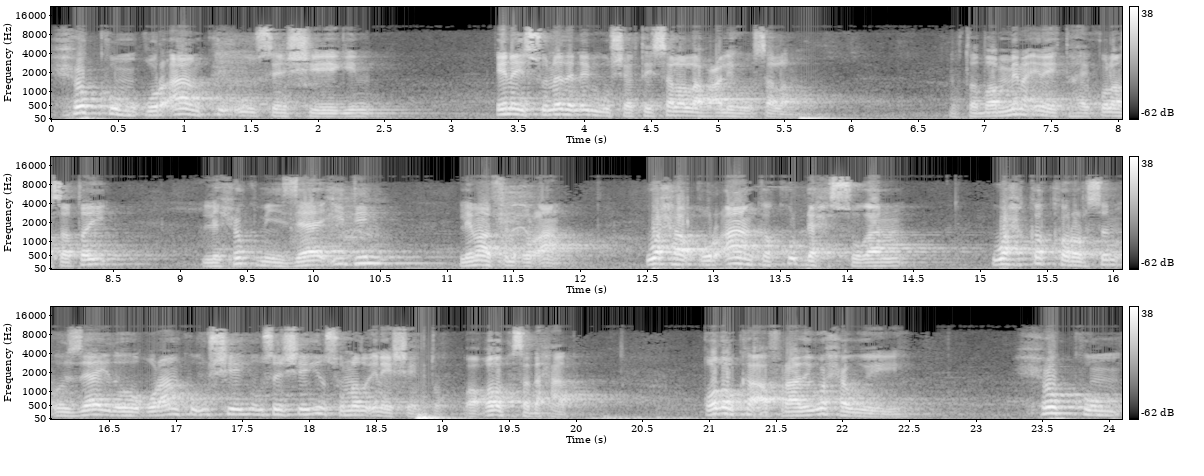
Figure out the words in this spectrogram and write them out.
xukum qur'aanku uusan sheegin inay sunnada nebigu sheegtay sala allahu calayhi wasalam mutadamina inay tahay kulansatay lixukmin zaa'idin limaa fi lqur'aan. Waxa qur'aanka ku dhex sugan wax ka kororsan oo zaa'id oo qur'aanku u sheegin uusan sheegin sunnadu inay sheegto. Waa qodobka saddexaad. Qodobka afraadi waxa weeye xukum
